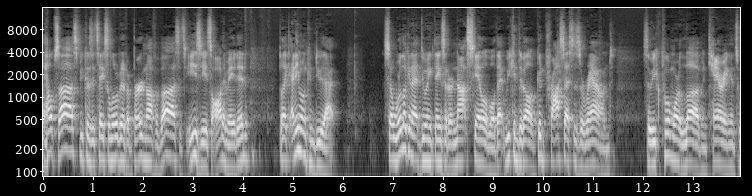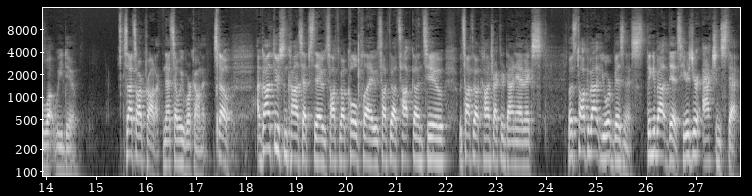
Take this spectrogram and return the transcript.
It helps us because it takes a little bit of a burden off of us. It's easy, it's automated, but like anyone can do that. So we're looking at doing things that are not scalable, that we can develop good processes around so we can put more love and caring into what we do. So that's our product, and that's how we work on it. So I've gone through some concepts today. We talked about Coldplay, we talked about Top Gun 2, we talked about contractor dynamics. Let's talk about your business. Think about this. Here's your action step.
